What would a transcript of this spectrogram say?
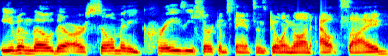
Even though there are so many crazy circumstances going on outside,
